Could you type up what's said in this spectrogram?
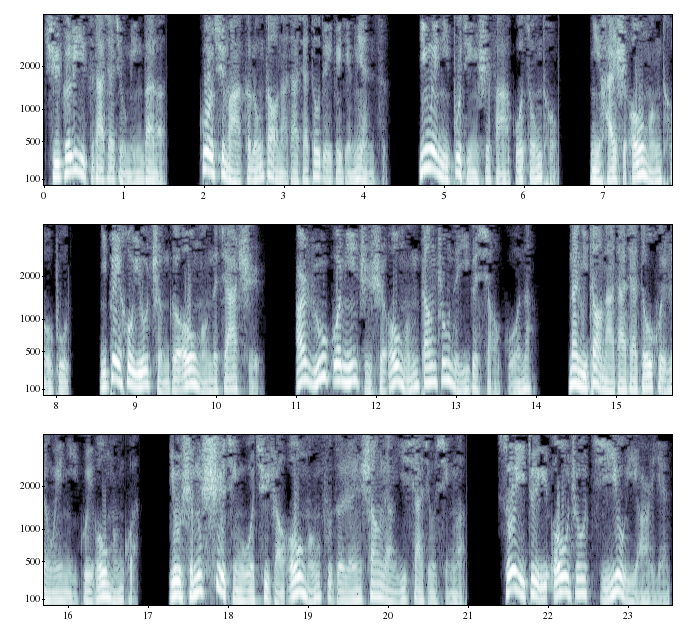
举个例子，大家就明白了。过去马克龙到哪，大家都得给点面子，因为你不仅是法国总统，你还是欧盟头部，你背后有整个欧盟的加持。而如果你只是欧盟当中的一个小国呢，那你到哪，大家都会认为你归欧盟管，有什么事情我去找欧盟负责人商量一下就行了。所以，对于欧洲极右翼而言，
